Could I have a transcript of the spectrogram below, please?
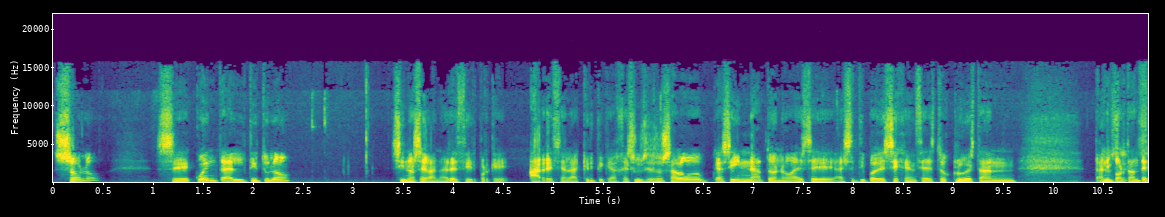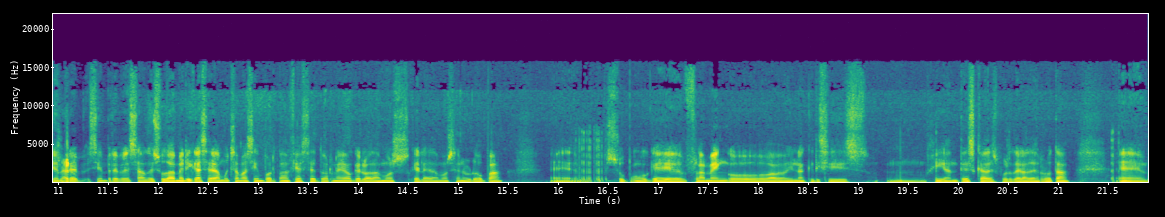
solo se cuenta el título si no se gana, es decir, porque arrecian la crítica, Jesús, eso es algo casi innato, ¿no? A ese, a ese tipo de exigencia de estos clubes tan tan importante, siempre, claro. Siempre pensando que Sudamérica se da mucha más importancia a este torneo que lo damos que le damos en Europa. Eh, supongo que Flamengo va a haber una crisis mmm, gigantesca después de la derrota. Eh,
